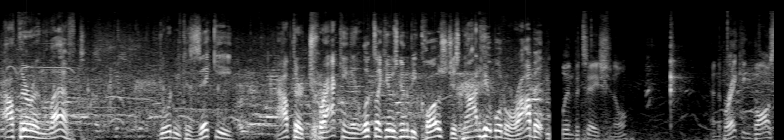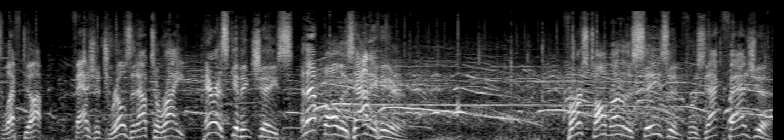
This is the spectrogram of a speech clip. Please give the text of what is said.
out there in left. Jordan Kazicki out there tracking. It looked like it was going to be close, just not able to rob it. Invitational. And the breaking ball's left up. Fascia drills it out to right. Harris giving chase. And that ball is out of here. First home run of the season for Zach Fascia.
